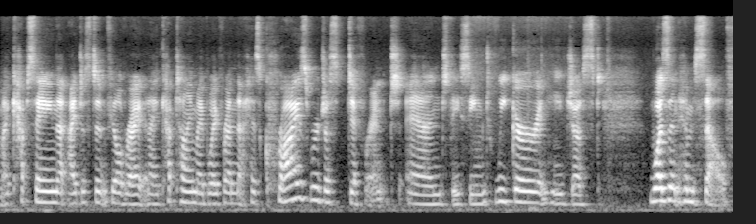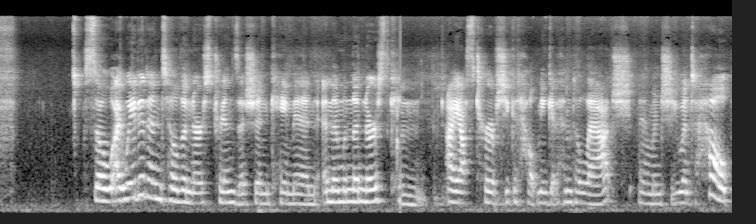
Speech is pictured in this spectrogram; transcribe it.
I kept saying that I just didn't feel right, and I kept telling my boyfriend that his cries were just different, and they seemed weaker, and he just wasn't himself. So I waited until the nurse transition came in, and then when the nurse came, I asked her if she could help me get him to latch. And when she went to help,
